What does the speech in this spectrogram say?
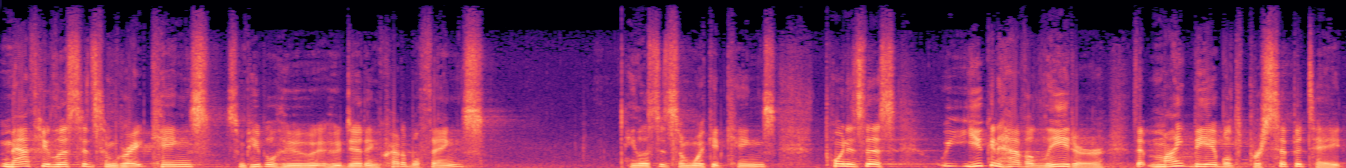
Matthew listed some great kings, some people who, who did incredible things. He listed some wicked kings. The point is this you can have a leader that might be able to precipitate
